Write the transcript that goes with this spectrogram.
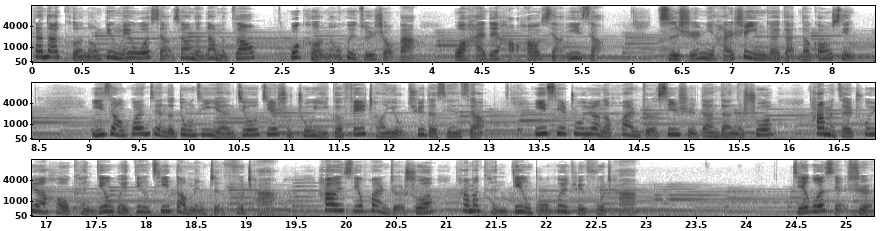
但他可能并没有我想象的那么糟，我可能会遵守吧，我还得好好想一想。此时，你还是应该感到高兴。一项关键的动机研究揭示出一个非常有趣的现象：一些住院的患者信誓旦旦地说，他们在出院后肯定会定期到门诊复查；还有一些患者说，他们肯定不会去复查。结果显示，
